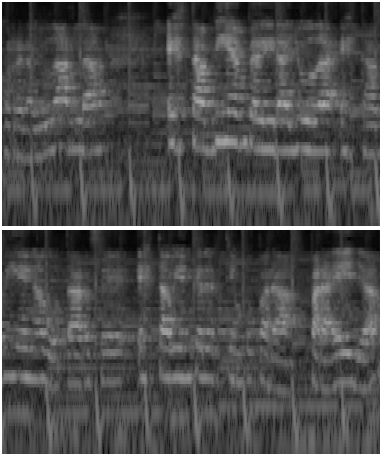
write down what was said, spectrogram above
correr a ayudarla. Está bien pedir ayuda, está bien agotarse, está bien querer tiempo para, para ella.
